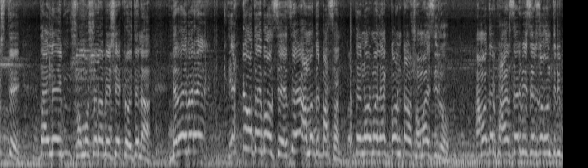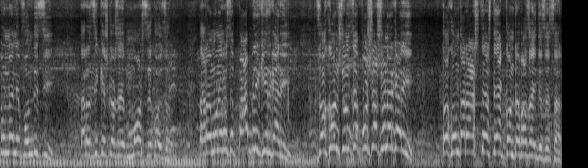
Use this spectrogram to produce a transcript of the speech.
আসতে তাইলে এই সমস্যাটা বেশি একটা হইতে না। ড্রাইভারে একটা কথাই বলছে যে, আমাদের বাঁচান নর্মাল এক ঘণ্টা সময় ছিল। আমাদের ফায়ার সার্ভিসের যখন ত্রিপুল নাইনে ফোন দিছি, তারা জিজ্ঞেস করছে, মরছে কয়জন? তারা মনে করছে পাবলিকের গাড়ি। যখন শুনছে প্রশাসনের গাড়ি, তখন তারা আস্তে আস্তে এক ঘণ্টা বাজাইতেছে, স্যার।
